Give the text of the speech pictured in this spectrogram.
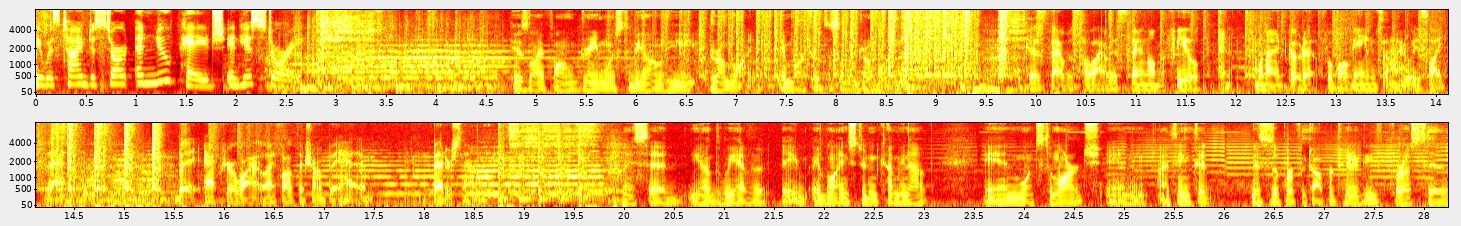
it was time to start a new page in his story. His lifelong dream was to be on the drum line and march with us on the drum line. because that was the loudest thing on the field. And when I'd go to football games, and I always liked that. But after a while, I thought the trumpet had a better sound. They said, you know, we have a, a, a blind student coming up and wants to march, and I think that this is a perfect opportunity for us to,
